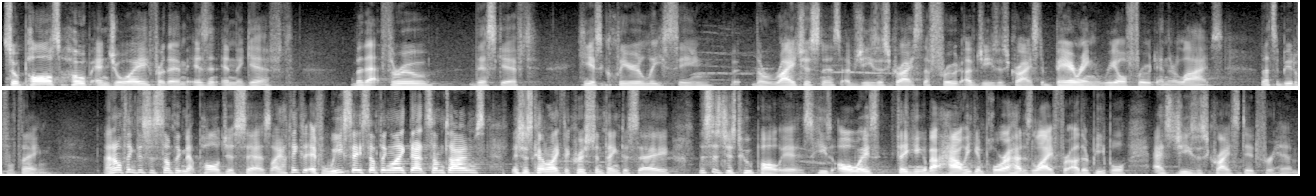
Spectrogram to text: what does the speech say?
So, Paul's hope and joy for them isn't in the gift, but that through this gift, he is clearly seeing the righteousness of Jesus Christ, the fruit of Jesus Christ, bearing real fruit in their lives. That's a beautiful thing. I don't think this is something that Paul just says. Like, I think if we say something like that sometimes, it's just kind of like the Christian thing to say. This is just who Paul is. He's always thinking about how he can pour out his life for other people as Jesus Christ did for him.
